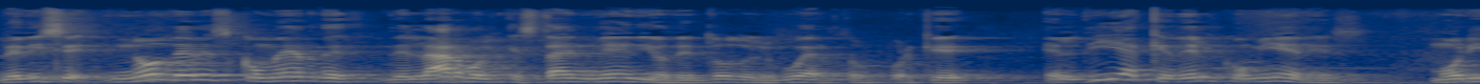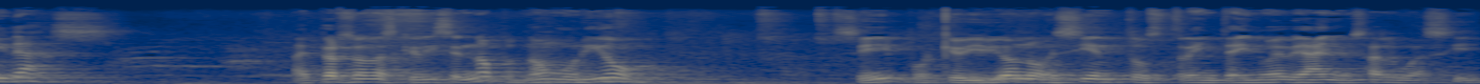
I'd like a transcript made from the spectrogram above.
le dice, no debes comer del árbol que está en medio de todo el huerto, porque el día que de él comieres, morirás. Hay personas que dicen, no, pues no murió, ¿sí? Porque vivió 939 años, algo así.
